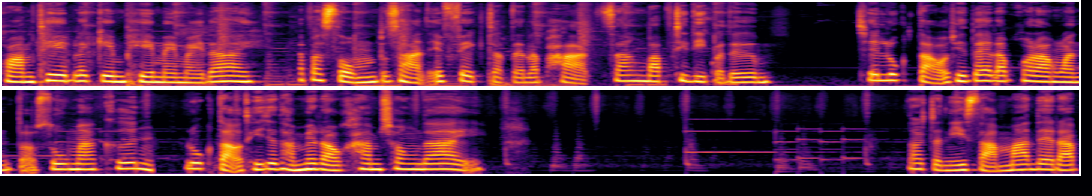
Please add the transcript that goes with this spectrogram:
ความเทพและเกมเพย์ใหม่ ๆ ได้ และผสมประสานเอฟเฟกต์จากแต่ละผาดสร้างบัฟที่ดีกว่าเดิม เช่นลูกเต๋าที่ได้รับรางวัลต่อสู้มากขึ้น ลูกเต๋าที่จะทำให้เราข้ามช่องได้ นอกจากนี้สามารถได้รับ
